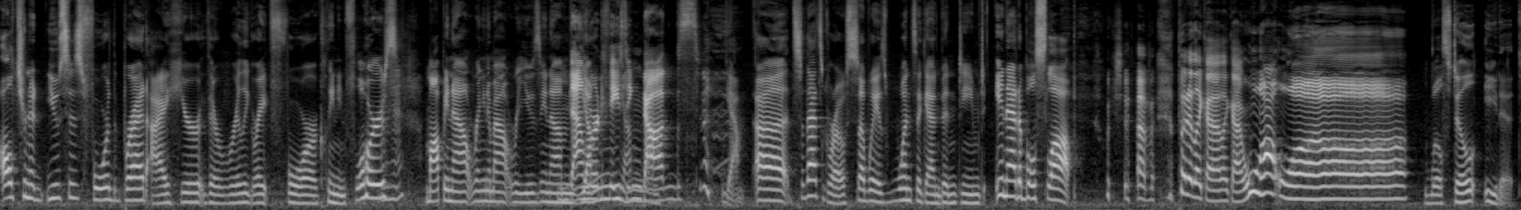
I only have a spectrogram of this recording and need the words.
alternate uses for the bread. I hear they're really great for cleaning floors, mopping out, wringing them out, reusing them. Downward Yum, facing yum, dogs. Yeah. Uh, so that's gross. Subway has once again been deemed inedible slop. we should have put it like a like a wah wah. We'll still eat it.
